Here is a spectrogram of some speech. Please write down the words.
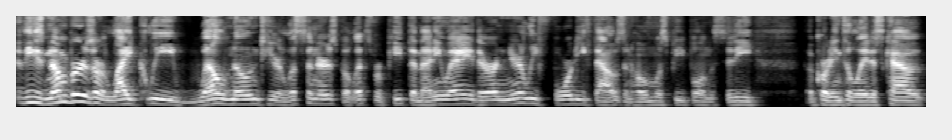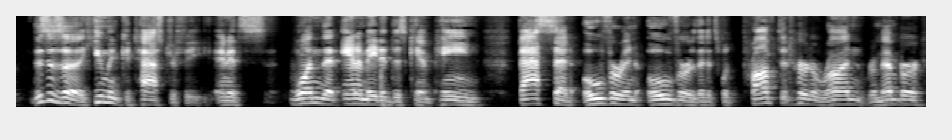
These numbers are likely well known to your listeners, but let's repeat them anyway. There are nearly 40,000 homeless people in the city according to the latest count. This is a human catastrophe, and it's one that animated this campaign. Bass said over and over that it's what prompted her to run. Remember,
